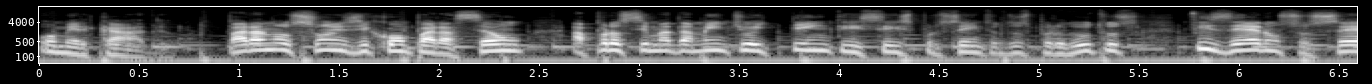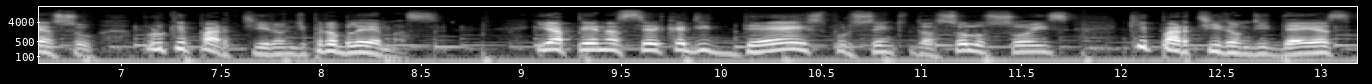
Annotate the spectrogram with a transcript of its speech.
o mercado. Para noções de comparação, aproximadamente 86% dos produtos fizeram sucesso porque partiram de problemas. E apenas cerca de 10% das soluções que partiram de ideias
